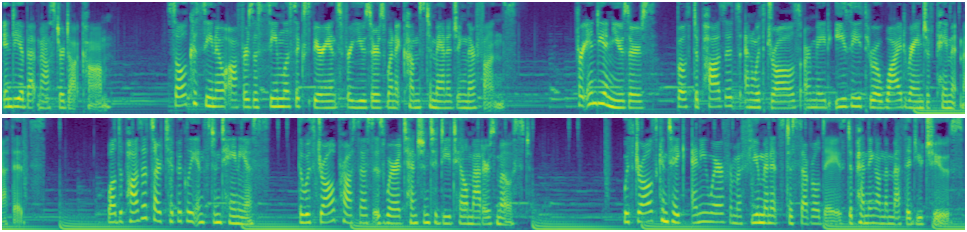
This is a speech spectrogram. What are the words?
IndiaBetmaster.com. Sol Casino offers a seamless experience for users when it comes to managing their funds. For Indian users, both deposits and withdrawals are made easy through a wide range of payment methods. While deposits are typically instantaneous, the withdrawal process is where attention to detail matters most. Withdrawals can take anywhere from a few minutes to several days, depending on the method you choose.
